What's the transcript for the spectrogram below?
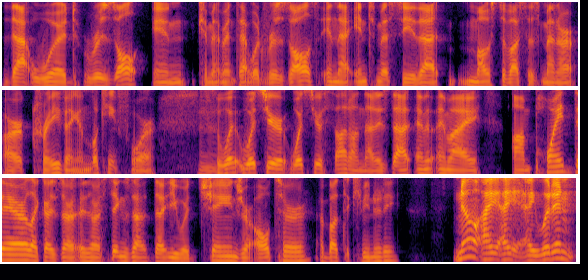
that would result in commitment that would result in that intimacy that most of us as men are, are craving and looking for hmm. so what, what's your what's your thought on that is that am, am i on point there? Like, is there, is there things that, that you would change or alter about the community? No, I, I, I wouldn't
